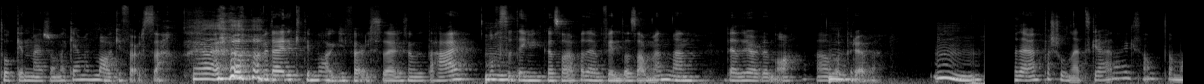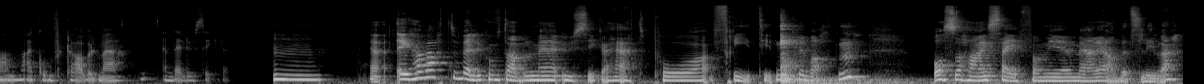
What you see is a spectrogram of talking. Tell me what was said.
tok en mer sånn ok, men magefølelse. Ja. Men det er riktig magefølelse, liksom dette her. Masse Mm. ting vi ikke har svar på, det må vi finne oss sammen, men bedre gjøre det nå av å Mm. prøve. Mm. Men det er jo en personlighetsgreie, da, ikke sant? Om man er komfortabel med en del usikkerhet. Mm. Ja, jeg har vært veldig komfortabel med usikkerhet på fritiden privaten. Og så har jeg safa mye mer i arbeidslivet.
